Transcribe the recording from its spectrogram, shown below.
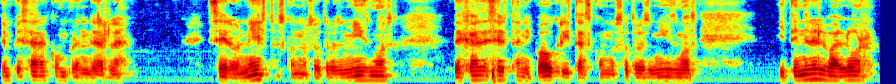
empezar a comprenderla. Ser honestos con nosotros mismos, dejar de ser tan hipócritas con nosotros mismos y tener el valor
